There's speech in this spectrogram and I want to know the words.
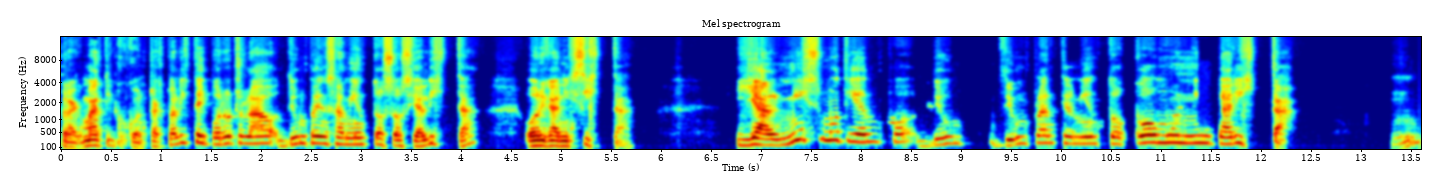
pragmático contractualista, y por otro lado, de un pensamiento socialista, organicista, y al mismo tiempo de un, de un planteamiento comunitarista. ¿Mm?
